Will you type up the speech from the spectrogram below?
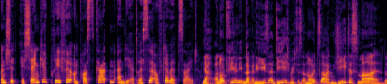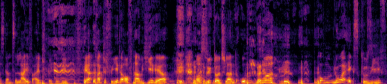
und schickt Geschenke, Briefe und Postkarten an die Adresse auf der Website. Ja, erneut vielen lieben Dank an die Lisa, die, ich möchte es erneut sagen, jedes Mal das Ganze live einspricht. Also sie fährt praktisch für jede Aufnahme hierher aus Süddeutschland, um nur, um nur exklusiv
